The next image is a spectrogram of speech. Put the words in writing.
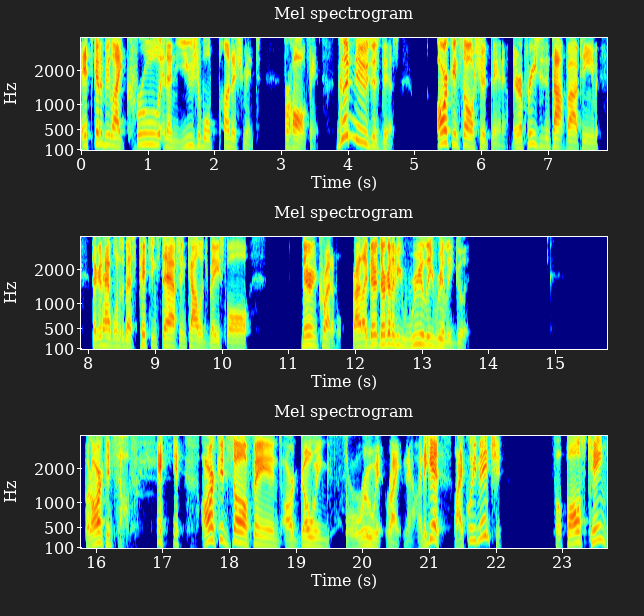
it's going to be like cruel and unusual punishment for Hog fans. Good news is this Arkansas should pan out. They're a preseason top five team. They're going to have one of the best pitching staffs in college baseball. They're incredible, right? Like they're, they're going to be really, really good. But Arkansas, Arkansas fans are going through it right now. And again, like we mentioned, football's king.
